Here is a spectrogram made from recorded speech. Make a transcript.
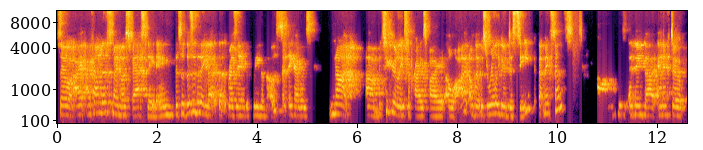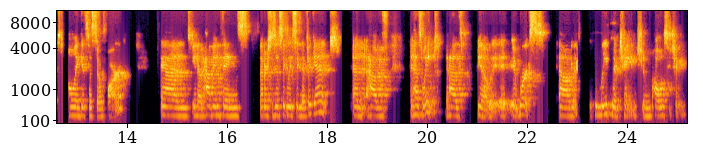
So I, I, found this my most fascinating. This is this is the thing that, that resonated with me the most. I think I was not um, particularly surprised by a lot, although it was really good to see. That makes sense. Um, I think that anecdote only gets us so far, and you know, having things that are statistically significant and have it has weight. It has you know it, it works. Um, it can lead to change and policy change.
